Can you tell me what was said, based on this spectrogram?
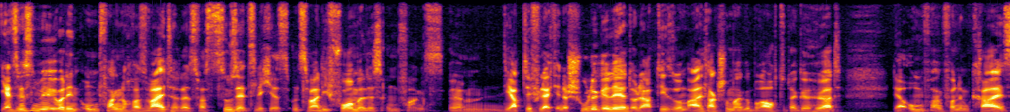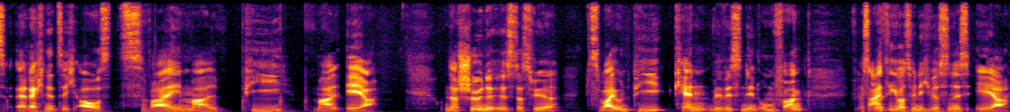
Jetzt wissen wir über den Umfang noch was weiteres, was zusätzliches, und zwar die Formel des Umfangs. Ähm, die habt ihr vielleicht in der Schule gelernt oder habt ihr so im Alltag schon mal gebraucht oder gehört. Der Umfang von einem Kreis errechnet sich aus 2 mal Pi mal r. Und das Schöne ist, dass wir 2 und Pi kennen, wir wissen den Umfang. Das Einzige, was wir nicht wissen, ist r.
